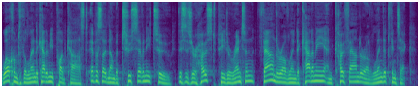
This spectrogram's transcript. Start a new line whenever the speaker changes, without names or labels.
Welcome to the Lend Academy podcast, episode number 272. This is your host, Peter Renton, founder of Lend Academy and co founder of Lendit FinTech.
